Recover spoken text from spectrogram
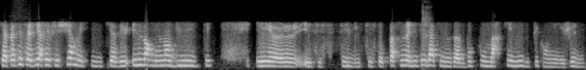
qui a passé sa vie à réfléchir mais qui, qui avait énormément d'humilité. Et, euh, et c'est cette personnalité là qui nous a beaucoup marqué nous depuis qu'on est jeunes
